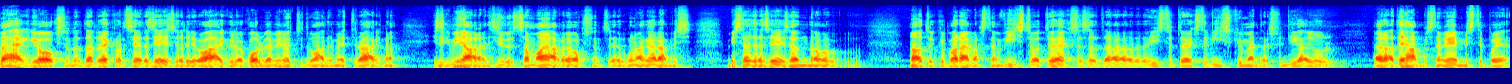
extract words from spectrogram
vähegi jooksnud, no tal rekordseeria sees oli ju aeg üle kolme minuti tuhande meetri aeg, noh, isegi mina olen sisuliselt sama ajaga jooksnud äh, kunagi ära, mis, mis asja sees on, no natuke paremaks, no viis tuhat üheksasada, viis tuhat üheksasada viiskümmend oleks võinud igal juhul ära teha, mis nagu eelmiste põhja,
